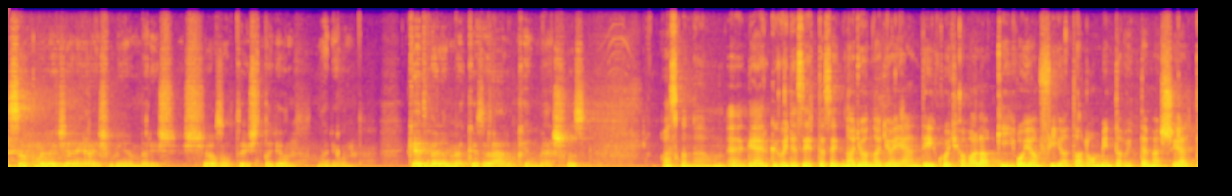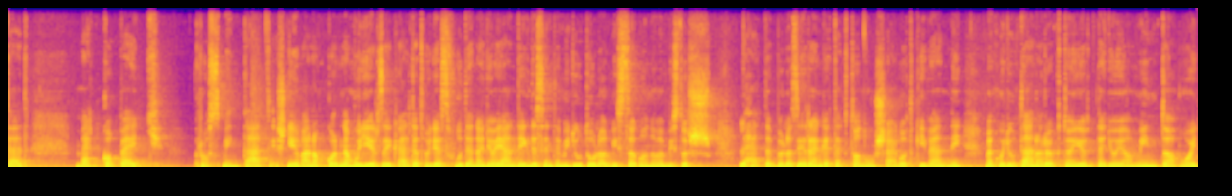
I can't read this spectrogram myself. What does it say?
szakmailag zseniális úriember, és, és azóta is nagyon, nagyon kedvelem, meg közel állunk egymáshoz. Azt gondolom, Gergő, hogy azért ez egy nagyon nagy ajándék, hogyha valaki olyan fiatalon, mint ahogy te mesélted, megkap egy rossz mintát, és nyilván akkor nem úgy érzékelted, hogy ez fú, de nagy ajándék, de szerintem így utólag visszagondolva biztos lehet ebből azért rengeteg tanulságot kivenni, meg hogy utána rögtön jött egy olyan minta, hogy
